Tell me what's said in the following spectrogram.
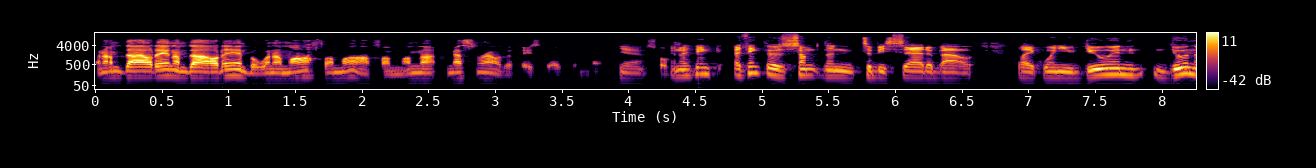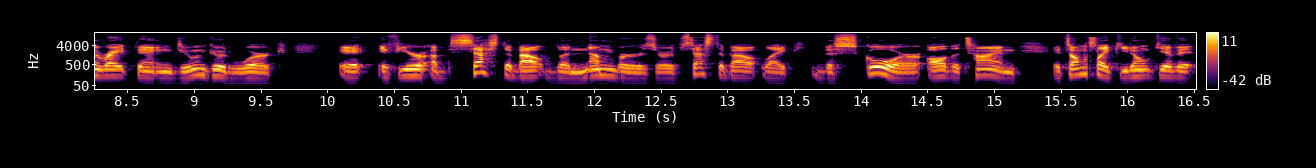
when I'm dialed in, I'm dialed in. But when I'm off, I'm off. I'm, I'm not messing around with the Facebook. yeah, and I think I think there's something to be said about like when you're doing doing the right thing, doing good work, if you're obsessed about the numbers or obsessed about like the score all the time it's almost like you don't give it,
